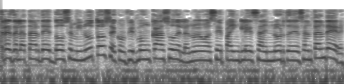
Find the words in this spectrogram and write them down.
3 de la tarde, 12 minutos, se confirmó un caso de la nueva cepa inglesa en norte de Santander.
